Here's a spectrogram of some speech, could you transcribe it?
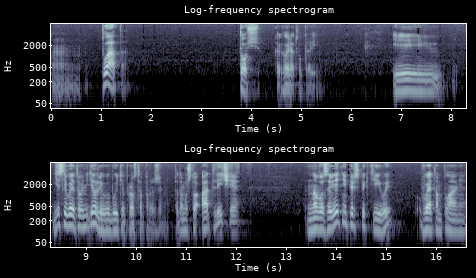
э, плата, тоща, как говорят в Украине. И если вы этого не делали, вы будете просто поражены. Потому что отличие новозаветней перспективы в этом плане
